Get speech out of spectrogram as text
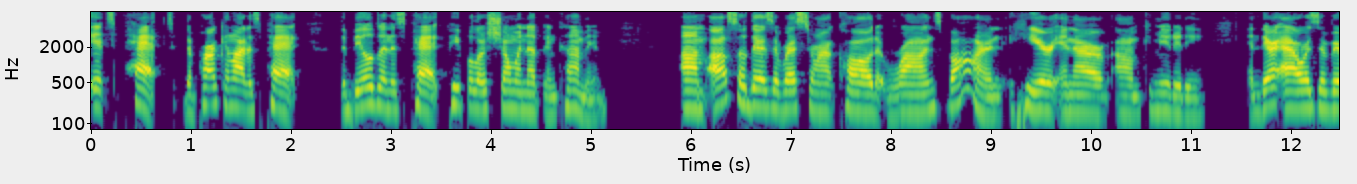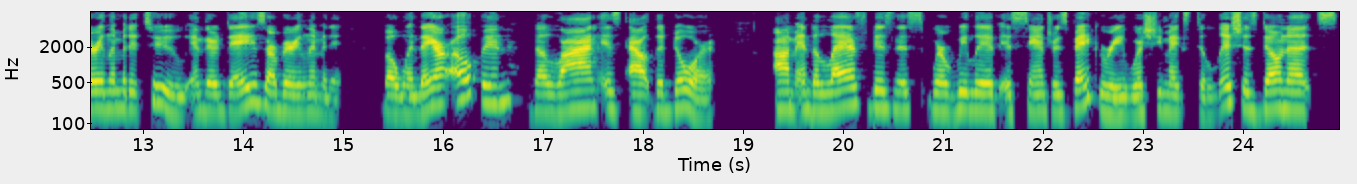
it's packed. The parking lot is packed. The building is packed. People are showing up and coming. Um, also, there's a restaurant called Ron's Barn here in our um, community and their hours are very limited too, and their days are very limited. But when they are open, the line is out the door. Um, and the last business where we live is Sandra's Bakery, where she makes delicious donuts.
